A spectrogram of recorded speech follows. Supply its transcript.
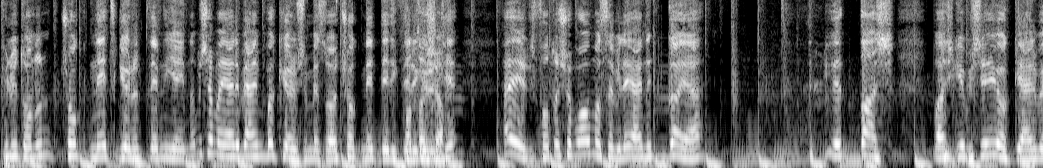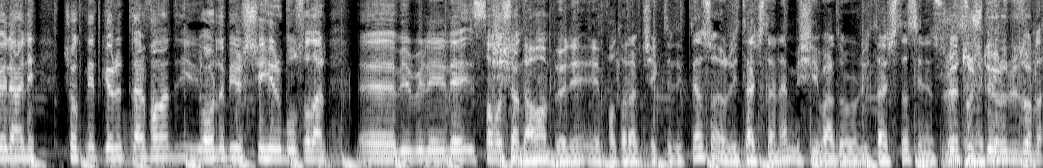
Plüton'un çok net görüntülerini yayınlamış ama yani ben bakıyorum şimdi mesela çok net dedikleri Photoshop. görüntüye. Hayır Photoshop olmasa bile yani Gaia ve Daş başka bir şey yok yani böyle hani çok net görüntüler falan değil orada bir şehir bulsalar e, birbirleriyle savaşan Şimdi ama böyle e, fotoğraf çektirdikten sonra retouch denen bir şey vardır. O retouch'ta senin suratındaki diyoruz biz ona.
